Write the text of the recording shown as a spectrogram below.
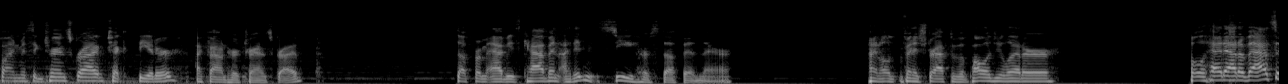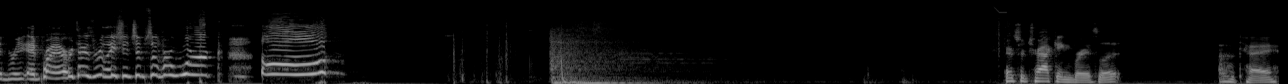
Find missing transcribe. Check theater. I found her transcribe. Stuff from Abby's cabin. I didn't see her stuff in there. Final finished draft of apology letter. Pull head out of acid and prioritize relationships over work. There's her tracking bracelet. Okay.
